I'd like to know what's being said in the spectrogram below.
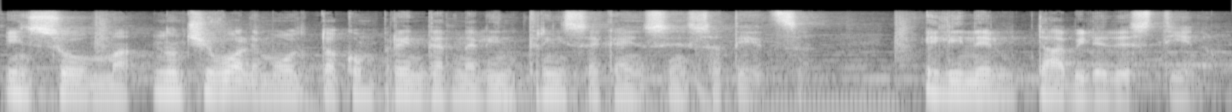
Insomma, non ci vuole molto a comprenderne l'intrinseca insensatezza e l'ineluttabile destino.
